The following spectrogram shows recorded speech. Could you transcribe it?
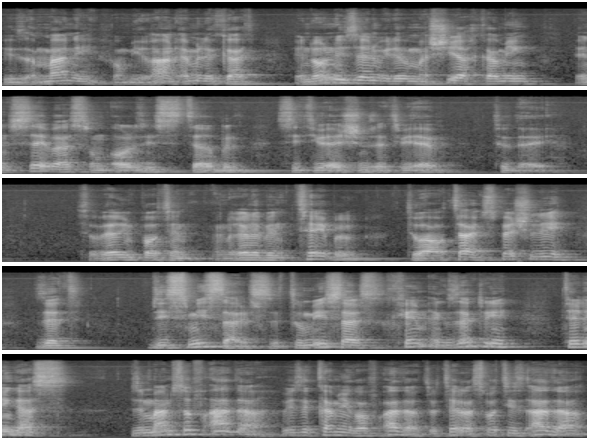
his money, from Iran, Amalekite, and only then will have Mashiach coming and save us from all these terrible situations that we have today. So very important and relevant table to our time, especially that these missiles, the two missiles, came exactly telling us the month of Adar, with the coming of Adar, to tell us what is Adar,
